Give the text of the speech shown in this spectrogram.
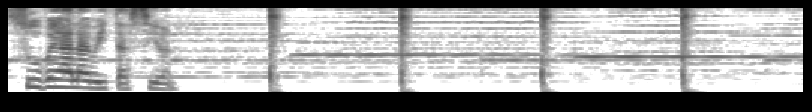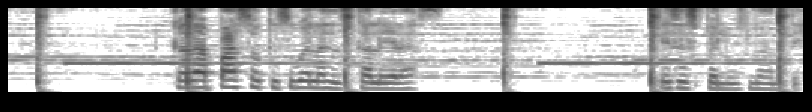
sube a la habitación. Cada paso que sube las escaleras es espeluznante.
